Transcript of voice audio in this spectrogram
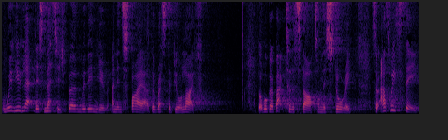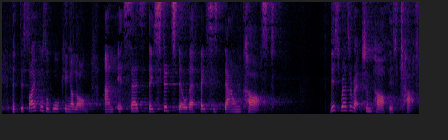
will you let this message burn within you and inspire the rest of your life? But we'll go back to the start on this story. So, as we see, the disciples are walking along, and it says they stood still, their faces downcast. This resurrection path is tough.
